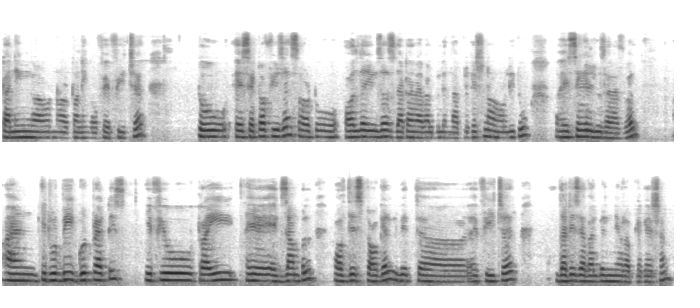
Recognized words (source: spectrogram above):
turning on or turning off a feature to a set of users or to all the users that are available in the application or only to a single user as well. And it would be good practice if you try a example of this toggle with uh, a feature that is available in your application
